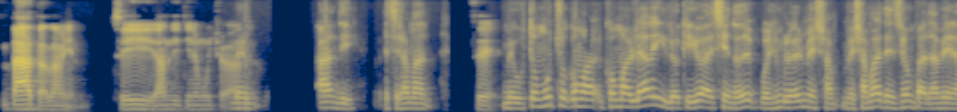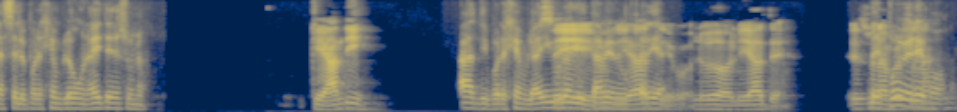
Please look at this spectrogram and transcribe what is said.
Data también. Sí, Andy tiene mucho data. Andy, se llama me gustó mucho cómo, cómo, hablaba y lo que iba diciendo. Por ejemplo, él me, me, llamó la atención para también hacerle, por ejemplo, uno. Ahí tenés uno. ¿Qué, Andy? Andy, por ejemplo. Ahí uno que también me gustaría. boludo, olvídate. Es una Después veremos.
